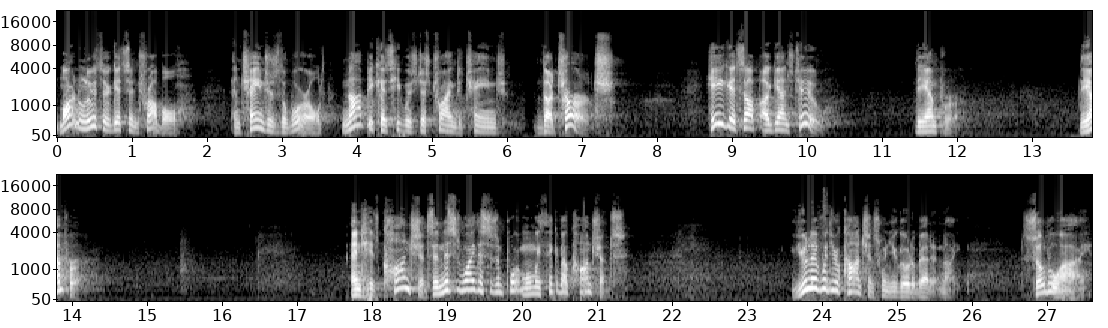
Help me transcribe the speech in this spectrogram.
Martin Luther gets in trouble and changes the world, not because he was just trying to change the church. He gets up against who? The emperor the emperor. And his conscience, and this is why this is important when we think about conscience. You live with your conscience when you go to bed at night. So do I.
